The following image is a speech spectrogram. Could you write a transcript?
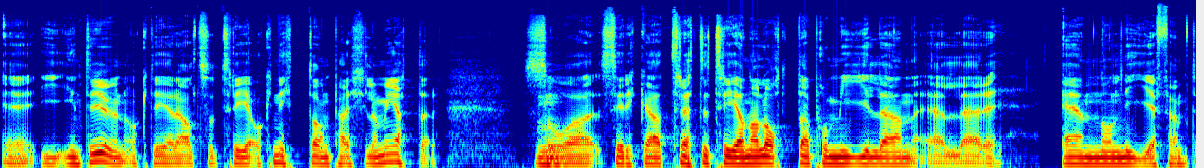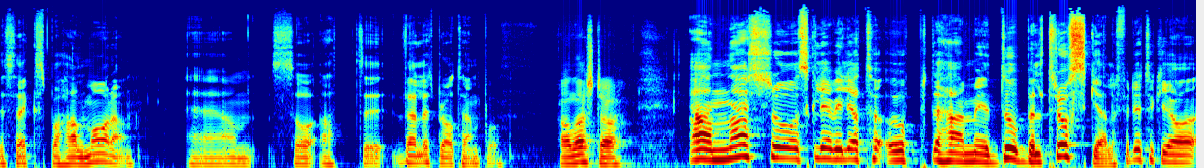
eh, i intervjun och det är alltså 3,19 per kilometer. Så mm. cirka 33,08 på milen eller 1.09.56 på halvmaran. Ehm, så att eh, väldigt bra tempo. Annars då? Annars så skulle jag vilja ta upp det här med dubbeltröskel, för det tycker jag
